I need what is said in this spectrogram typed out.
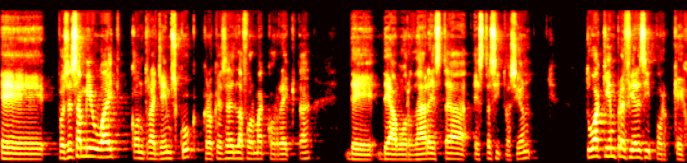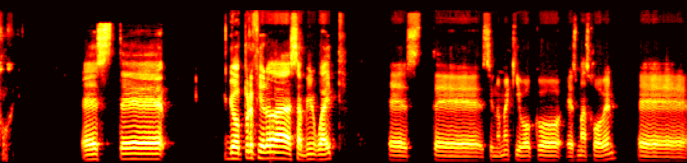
eh, pues es Amir White contra James Cook. Creo que esa es la forma correcta de, de, abordar esta, esta situación. ¿Tú a quién prefieres y por qué, Jorge? Este, yo prefiero a Samir White. Este, si no me equivoco, es más joven eh,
